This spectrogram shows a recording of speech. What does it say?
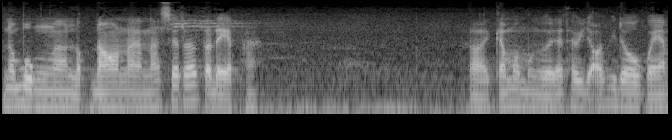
nó bung à, lọc non ra nó sẽ rất là đẹp ha. Rồi cảm ơn mọi người đã theo dõi video của em.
